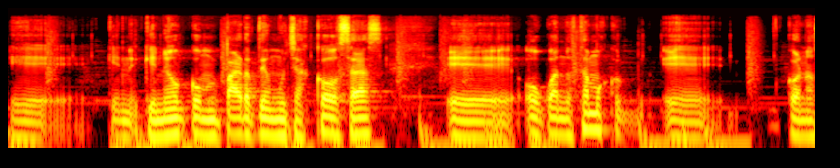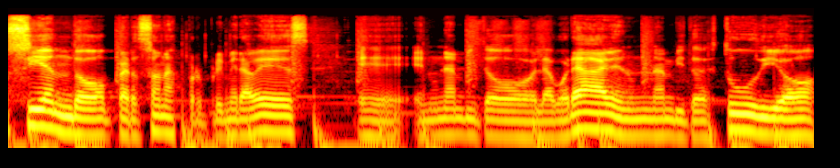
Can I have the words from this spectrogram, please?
eh, que, no comparte muchas cosas, eh, o cuando estamos eh, conociendo personas por primera vez en un ámbito laboral, en un ámbito de estudio,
